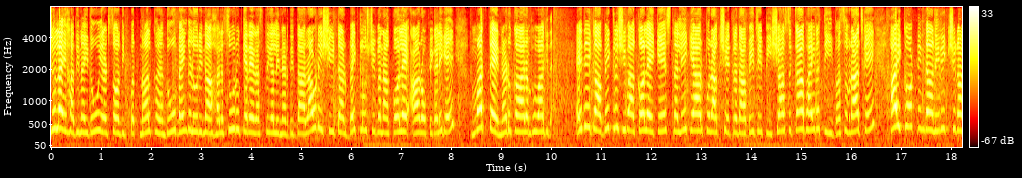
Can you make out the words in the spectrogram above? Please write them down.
ಜುಲೈ ಹದಿನೈದು, ಎರಡ್ ಸಾವಿರದ ಇಪ್ಪತ್ನಾಲ್ಕರಂದು ಬೆಂಗಳೂರಿನ ಹಲಸೂರು ಕೆರೆ ರಸ್ತೆಯಲ್ಲಿ ನಡೆದಿದ್ದ ರೌಡಿ ಶೀಟರ್ ಬೆಕ್ಲು ಶಿವನ ಕೊಲೆ ಆರೋಪಿಗಳಿಗೆ ಮತ್ತೆ ನಡುಕ ಆರಂಭವಾಗಿದೆ. ಇದೀಗ ಬಿಕ್ಲು ಶಿವ ಕೊಲೆ ಕೇಸ್ನಲ್ಲಿ ಕೆಆರ್ಪುರ ಕ್ಷೇತ್ರದ ಬಿಜೆಪಿ ಶಾಸಕ ಭೈರತಿ ಬಸವರಾಜ್ಗೆ ಹೈಕೋರ್ಟ್ನಿಂದ ನಿರೀಕ್ಷಣಾ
